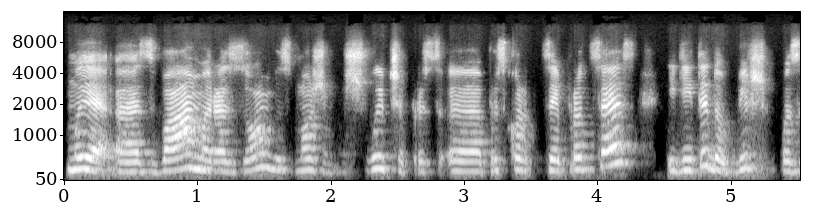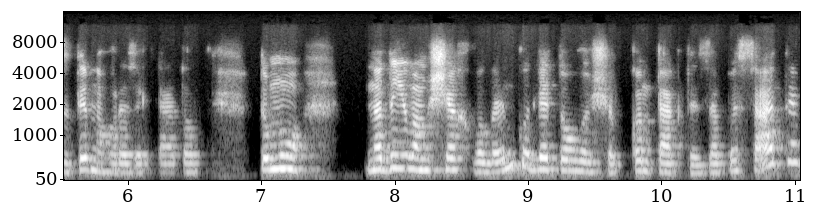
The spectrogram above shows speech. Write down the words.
Ми е, з вами разом зможемо швидше е, прискорити цей процес і дійти до більш позитивного результату. Тому надаю вам ще хвилинку для того, щоб контакти записати.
